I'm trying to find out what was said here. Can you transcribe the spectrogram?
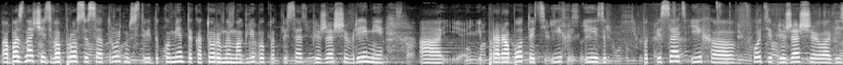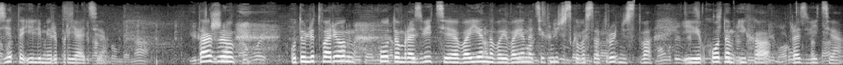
обозначить вопросы сотрудничества и документы, которые мы могли бы подписать в ближайшее время, а, проработать их и подписать их а, в ходе ближайшего визита или мероприятия. Также удовлетворен ходом развития военного и военно-технического сотрудничества и ходом их а, развития.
